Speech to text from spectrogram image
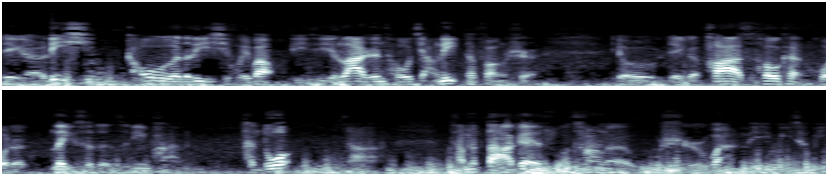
这个利息高额的利息回报，以及拉人头奖励的方式，有这个 Plus Token 或者类似的资金盘很多啊，他们大概锁仓了五十万枚比特币。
